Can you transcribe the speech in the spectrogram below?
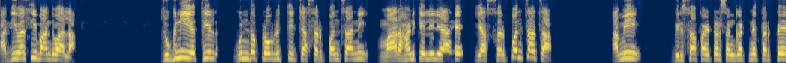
आदिवासी बांधवाला जुगनी येथील गुंड प्रवृत्तीच्या सरपंचांनी मारहाण केलेली आहे. या सरपंचाचा आम्ही बिरसा फायटर संघटनेतर्फे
